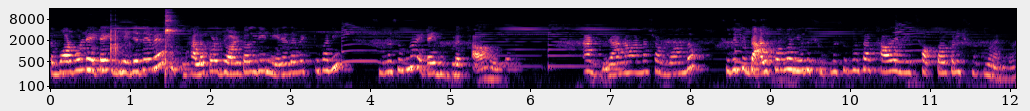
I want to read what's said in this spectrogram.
তো বর বললে, এটাই ভেজে দেবে, ভালো করে জল টল দিয়ে নেড়ে দেবে একটুখানি। শুকনো শুকনো, এটাই দুপুরে খাওয়া হয়ে যাবে। আর কি রান্না বান্না সব বন্ধ। শুধু একটু ডাল করব, যেহেতু শুকনো শুকনো তো আর খাওয়া না সব তরকারি শুকনো একদম।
